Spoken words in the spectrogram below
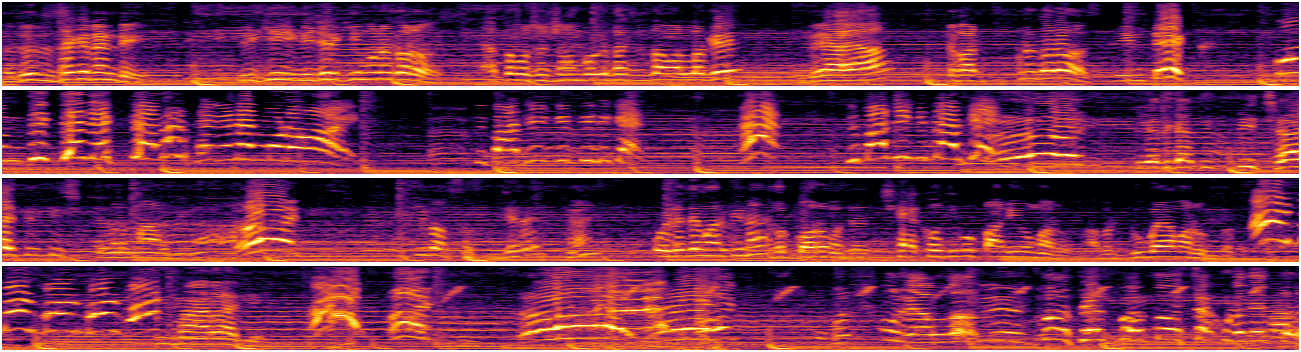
তো সেকেন্ড হ্যান্ডি তুই কি নিজের কি মনে করস? এত বছর সম্পর্ক থাকছিস আমার লগে? বেহায়া এবার মনে করস? ইনটেক কোন দিক দিয়ে দেখতে আমার সেকেন্ড হ্যান্ড মনে হয়? তুই বাজে কি দিলি কেন? হ্যাঁ তুই বাজে কি আগে তুই এদিকে তুই পিছে আয় তুই পিছে তোমার মারবি না। এই, কি ভাবছস নিজেরে হ্যাঁ? ওইটাতে মারবি না? তো গরম আছে ছেঁকো দিব পানিও মারো আবার ডুবায় মারুক মার মার মার মার। মার আগে। ওরে আল্লাহ রে, চাকুটা দে তোর।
